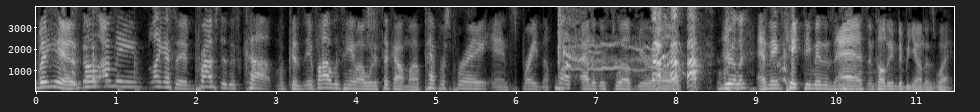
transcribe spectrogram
But yeah, so I mean, like I said, props to this cop because if I was him, I would have took out my pepper spray and sprayed the fuck out of this twelve-year-old, really? and then kicked him in his ass and told him to be on his way.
